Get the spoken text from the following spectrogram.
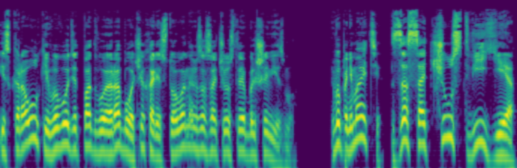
Из караулки выводят по двое рабочих, арестованных за сочувствие большевизму. Вы понимаете? За сочувствие!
